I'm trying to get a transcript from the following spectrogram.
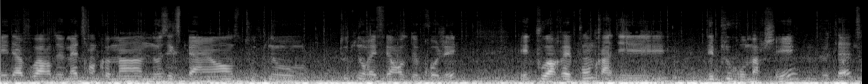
et d'avoir de mettre en commun nos expériences, toutes nos, toutes nos références de projet et de pouvoir répondre à des, des plus gros marchés peut-être,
